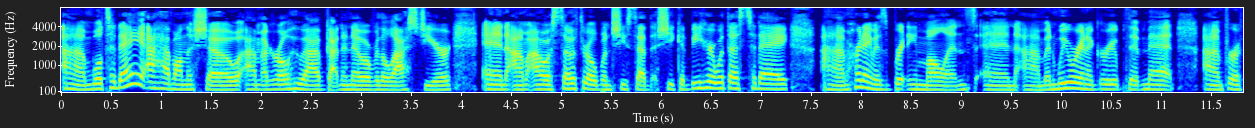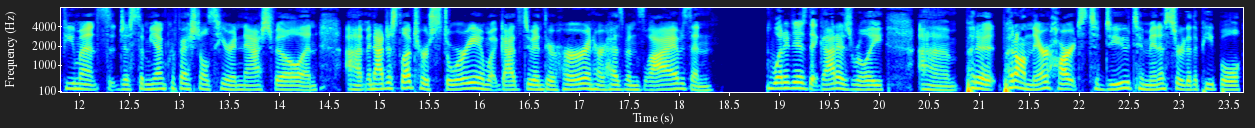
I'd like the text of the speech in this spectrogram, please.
Um, well, today I have on the show um, a girl who I've gotten to know over the last year, and um, I was so thrilled when she said that she could be here with us today. Um, her name is Brittany Mullins, and and we were in a group that met for a few months, just some young professionals here in Nashville, and and I just loved her story and what God's doing through her and her husband's lives, and what it is that God has really um, put put on their hearts to do to minister to the people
